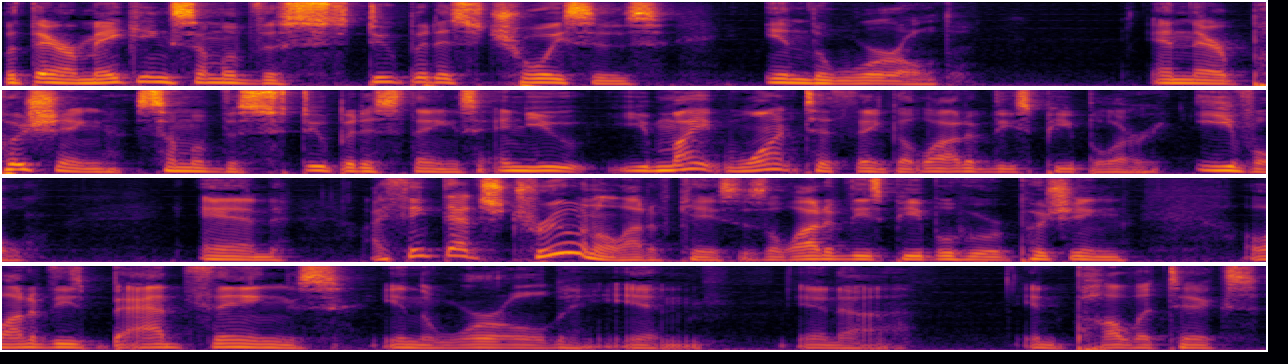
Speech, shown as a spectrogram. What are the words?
but they are making some of the stupidest choices in the world. And they're pushing some of the stupidest things. And you you might want to think a lot of these people are evil. And I think that's true in a lot of cases. A lot of these people who are pushing a lot of these bad things in the world, in in uh, in politics,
